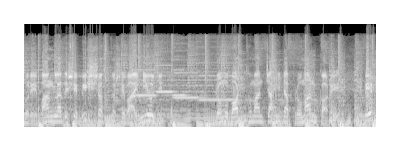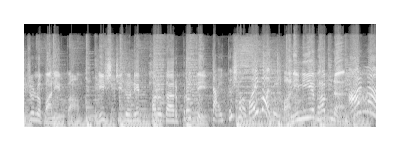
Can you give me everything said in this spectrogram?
ধরে বাংলাদেশে বিশ্বস্ত সেবায় নিয়োজিত। ক্রমবর্ধমান চাহিদা প্রমাণ করে পেট্রোলো পানির পাম্প নিশ্চিত নির্ভরতার প্রতীক। তাই তো সবাই বলে। পানি নিয়ে ভাবনা। আর না।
